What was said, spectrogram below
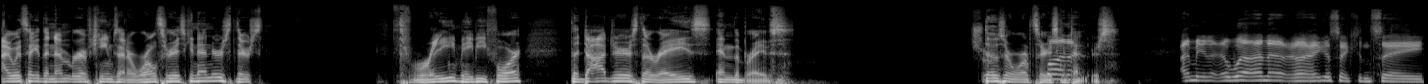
I would say the number of teams that are World Series contenders. There's three, maybe four: the Dodgers, the Rays, and the Braves. Sure. Those are World Series Well, uh, contenders. I mean, uh, well, and, uh, I guess I can say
